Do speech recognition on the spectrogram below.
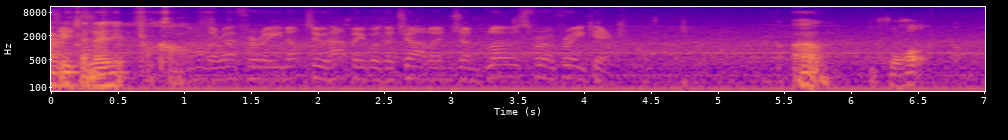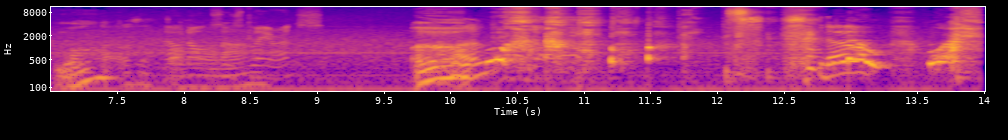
everything in it. Fuck off. The referee not too happy with the challenge and blows for a free kick. Oh. What? What? That was a No nonsense clearance. Oh. No. What?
